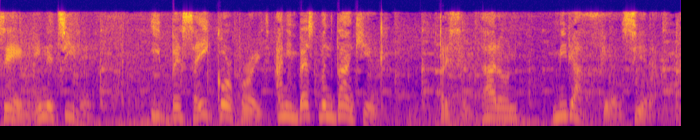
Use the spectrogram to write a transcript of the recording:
CNN Chile y BCI Corporate and Investment Banking presentaron Mirada Financiera.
